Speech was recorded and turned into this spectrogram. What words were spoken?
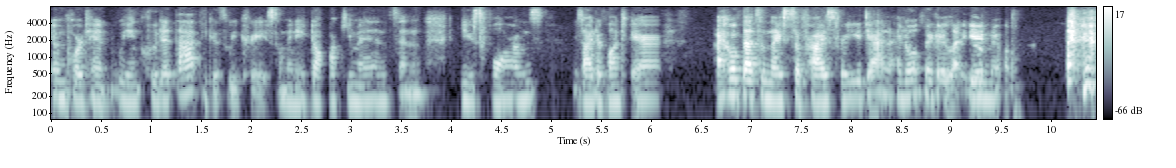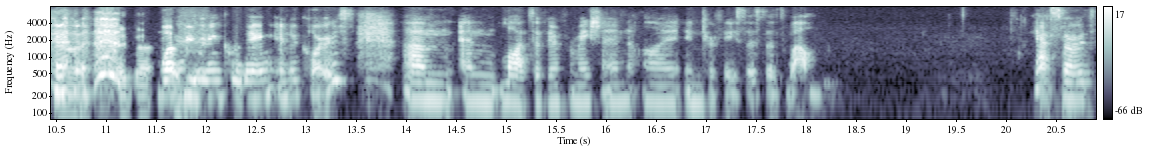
important. We included that because we create so many documents and use forms inside of On2Air. I hope that's a nice surprise for you, Dan. I don't think I let you know. what we were including in the course um, and lots of information on interfaces as well. Yeah, so it's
